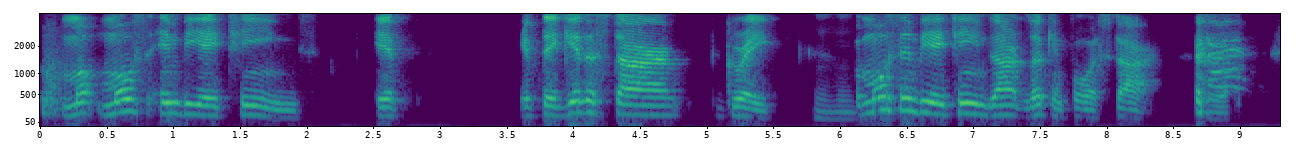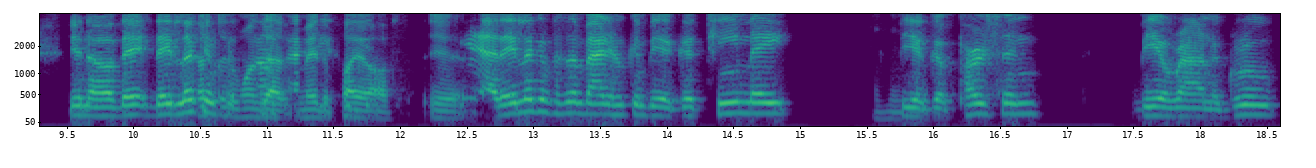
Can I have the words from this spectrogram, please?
mo- most NBA teams, if if they get a star, great. Mm-hmm. But most NBA teams aren't looking for a star. Yeah. you know, they they looking Especially for the ones that made the playoffs. Yeah, yeah, they looking for somebody who can be a good teammate, mm-hmm. be a good person, be around the group,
